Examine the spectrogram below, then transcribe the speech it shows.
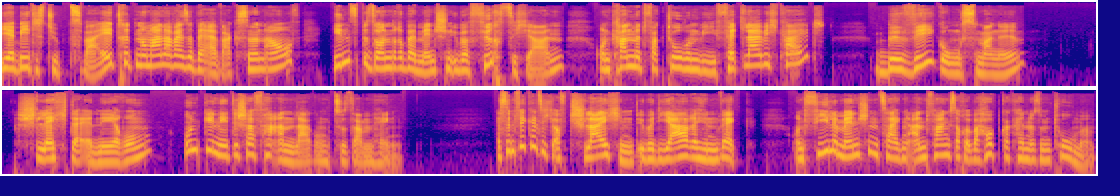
Diabetes Typ 2 tritt normalerweise bei Erwachsenen auf, insbesondere bei Menschen über 40 Jahren und kann mit Faktoren wie Fettleibigkeit, Bewegungsmangel, schlechter Ernährung und genetischer Veranlagung zusammenhängen. Es entwickelt sich oft schleichend über die Jahre hinweg und viele Menschen zeigen anfangs auch überhaupt gar keine Symptome.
